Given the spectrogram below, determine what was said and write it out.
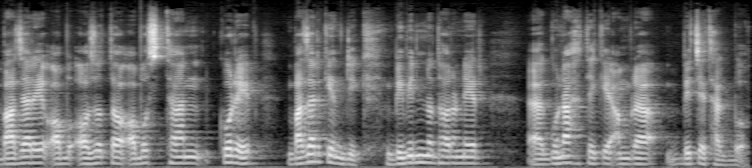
বাজারে অযথা অবস্থান করে বাজার কেন্দ্রিক বিভিন্ন ধরনের গুনাহ থেকে আমরা বেঁচে থাকব।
